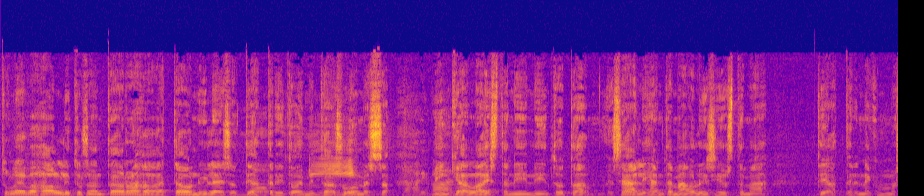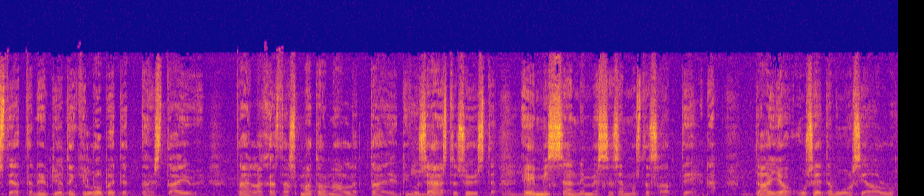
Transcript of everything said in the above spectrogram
tuleva hallitus antaa rahaa, että on yleisöteatteritoimintaa no, niin. Suomessa Aivan. minkäänlaista, niin, niin tota, säälihän tämä olisi, jos tämä teatteri, näkövammaisteatteri nyt jotenkin lopetettaisiin tai, tai lakastaisiin maton alle tai niin kuin niin. säästösyistä. Niin. Ei missään nimessä semmoista saa tehdä. Tämä on jo useita vuosia ollut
